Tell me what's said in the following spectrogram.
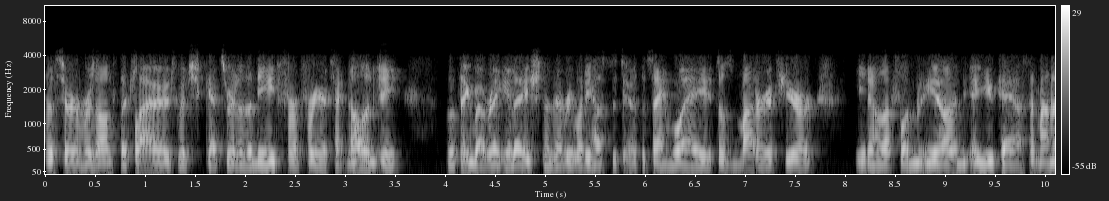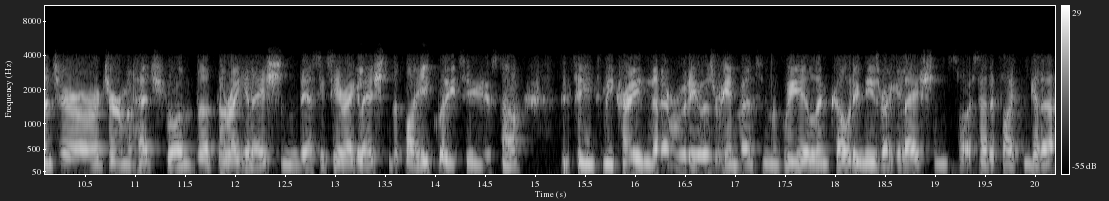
the servers onto the cloud, which gets rid of the need for for your technology. The thing about regulation is everybody has to do it the same way. It doesn't matter if you're you know, a you know, a UK asset manager or a German hedge fund, that the regulation, the SEC regulations apply equally to you. So it seemed to me crazy that everybody was reinventing the wheel and coding these regulations. So I said, if I can get a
